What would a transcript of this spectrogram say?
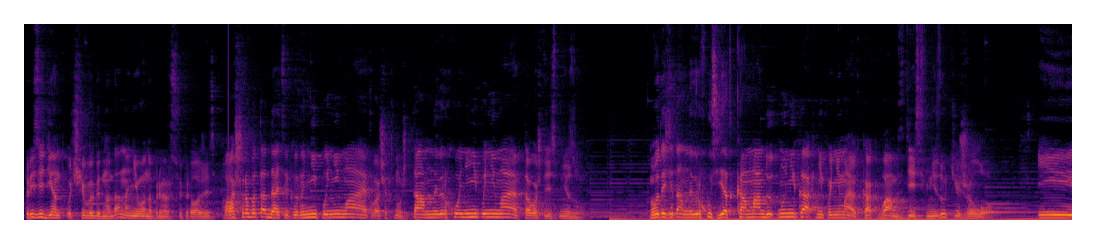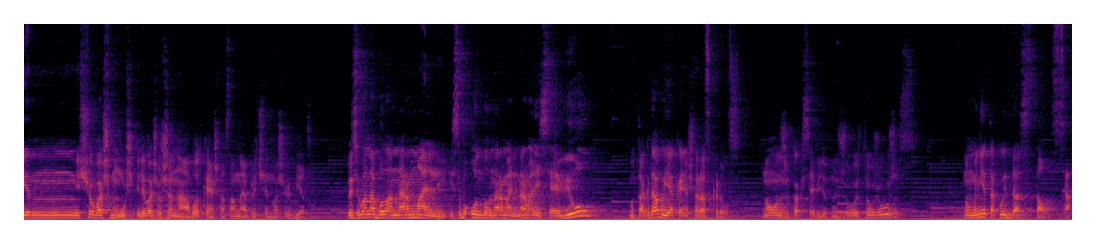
президент, очень выгодно, да, на него, например, все переложить. Ваш работодатель, который не понимает ваших нужд. Там наверху они не понимают того, что здесь внизу. Но вот эти там наверху сидят, командуют, ну никак не понимают, как вам здесь внизу тяжело. И м- еще ваш муж или ваша жена, вот, конечно, основная причина ваших бед. То есть, если бы она была нормальной, если бы он был нормальный, нормально себя вел, ну тогда бы я, конечно, раскрылся. Но он же как себя ведет? Ну это, же, это уже ужас. Но мне такой достался.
